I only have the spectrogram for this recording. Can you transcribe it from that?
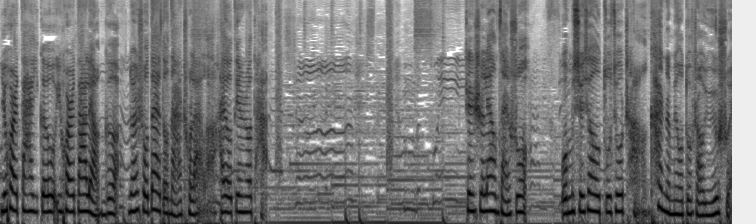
一会儿搭一个，一会儿搭两个，暖手袋都拿出来了，还有电热毯。真是靓仔说，我们学校足球场看着没有多少雨水，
